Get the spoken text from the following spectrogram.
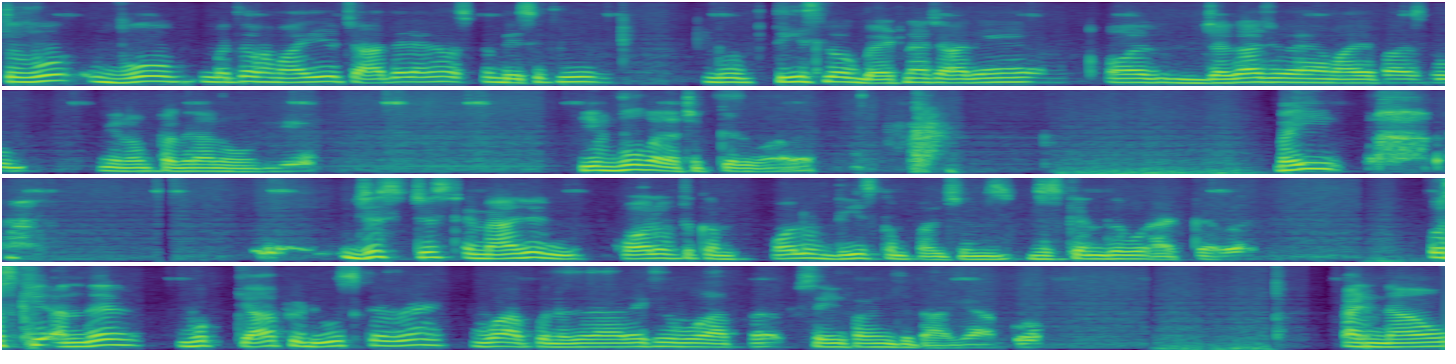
تو وہ وہ مطلب ہماری جو چادر ہے نا اس میں بیسکلی وہ تیس لوگ بیٹھنا چاہ رہے ہیں اور جگہ جو ہے ہمارے پاس وہ یو نو پندرہ لوگوں کی ہے یہ وہ والا چکر ہوا ہے بھائی just just imagine all of the all of these compulsion جس کے اندر وہ ایڈ کر رہا ہے اس کے اندر وہ کیا پروڈیوس کر رہا ہے وہ آپ کو نظر آ رہا ہے کہ وہ آپ کا سیمی فائنل جتا گیا آپ کو اینڈ ناؤ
